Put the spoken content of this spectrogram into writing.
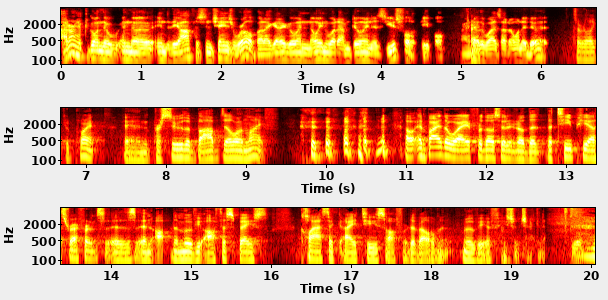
I don't have to go in the in the into the office and change the world, but I got to go in knowing what I'm doing is useful to people. Right? Right. Otherwise, I don't want to do it. It's a really good point. And pursue the Bob Dylan life. oh, and by the way, for those who don't know, the, the TPS reference is in uh, the movie Office Space. classic IT software development movie if you should check it out. Yeah.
